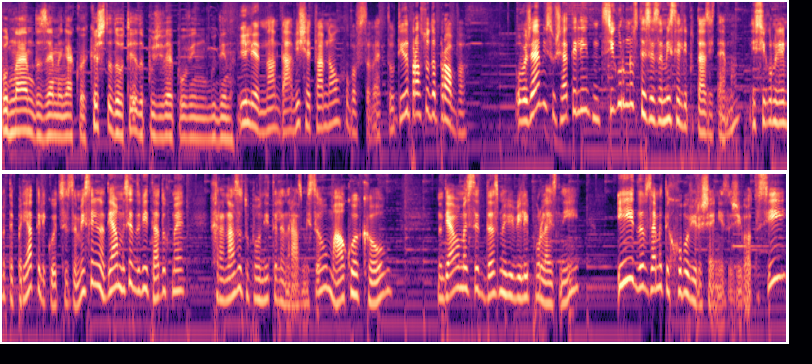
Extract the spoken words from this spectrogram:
Под найем да вземе някоя къща, да отиде да поживее половин година. Или една, да. Виж, е, това е много хубав съвет. Отида просто да пробва. Уважаеми слушатели, сигурно сте се замислили по тази тема и сигурно имате приятели, които се замислили. Надяваме се да ви дадохме храна за допълнителен размисъл, малко акъл. Надяваме се да сме ви били полезни и да вземете хубави решения за живота си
